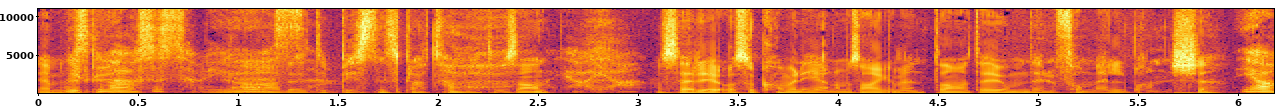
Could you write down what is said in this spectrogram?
ja, men Vi skal være så seriøse. ja, det, det er businessplattform, ja. Og så, er kommer de gjennom sånne argumenter om at det, jo, men det er en formell bransje. ja.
